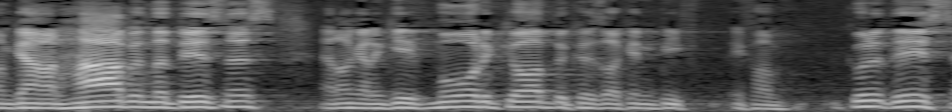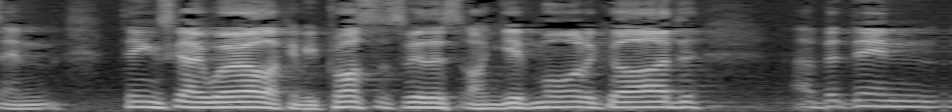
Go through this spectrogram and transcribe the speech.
I'm going hard in the business and I'm going to give more to God because I can be, if I'm good at this and things go well, I can be prosperous with this and I can give more to God. Uh, but then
